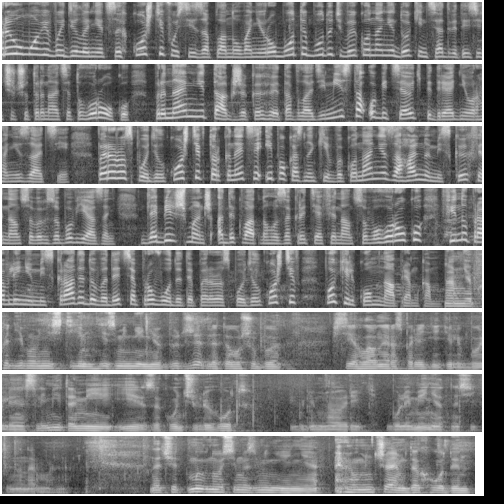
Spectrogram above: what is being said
При умові виділення цих коштів усі заплановані роботи будуть виконані до кінця 2014 року. Принаймні так ЖКГ та владі міста обіцяють підрядні організації. Перерозподіл коштів торкнеться і показників виконання загальноміських фінансових зобов'язань. Для більш-менш адекватного закриття фінансового року фінуправлінню міськради доведеться проводити перерозподіл коштів по кільком напрямкам. Нам необходимо внести изменения в бюджет для того, чтобы все главные распорядители были с лимитами и закончили год, будем говорить, более-менее относительно нормально. Значит, мы вносим изменения, уменьшаем доходы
